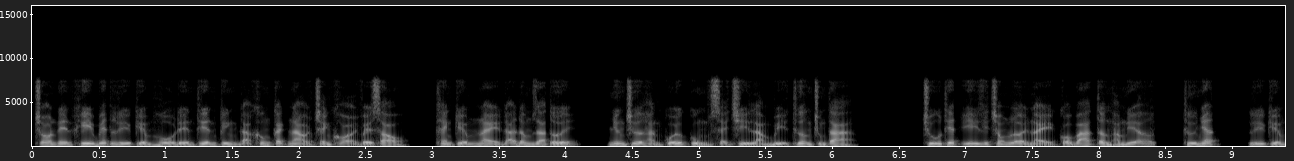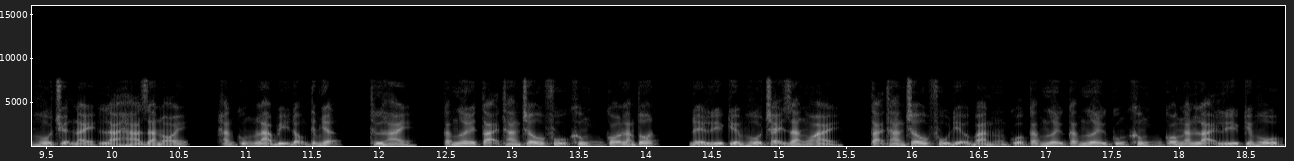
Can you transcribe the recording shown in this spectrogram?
cho nên khi biết lý kiếm hồ đến thiên kinh đã không cách nào tránh khỏi về sau, thanh kiếm này đã đâm ra tới, nhưng chưa hẳn cuối cùng sẽ chỉ làm bị thương chúng ta chu thiết y gì trong lời này có ba tầng hàm nghĩa. Thứ nhất, lý kiếm hồ chuyện này là hà gia nói, hắn cũng là bị động tiếp nhận. Thứ hai, các ngươi tại thang châu phủ không có làm tốt, để lý kiếm hồ chạy ra ngoài. Tại thang châu phủ địa bàn của các ngươi các ngươi cũng không có ngăn lại lý kiếm hồ.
